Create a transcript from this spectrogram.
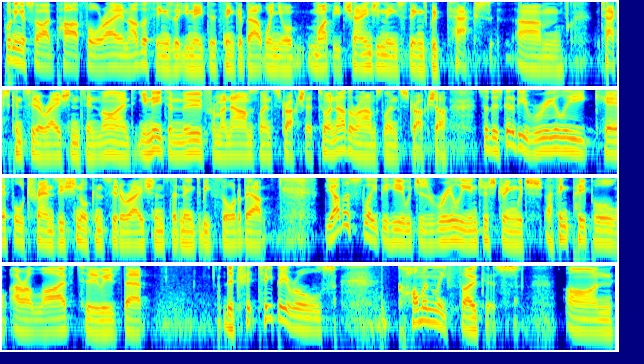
putting aside Part 4A and other things that you need to think about when you might be changing these things with tax um, tax considerations in mind, you need to move from an arm's length structure to another arm's length structure. So there's got to be really careful transitional considerations that need to be thought about. The other sleeper here, which is really interesting, which I think people are alive to, is that the TP rules commonly focus on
